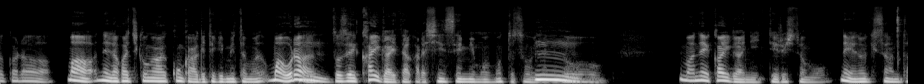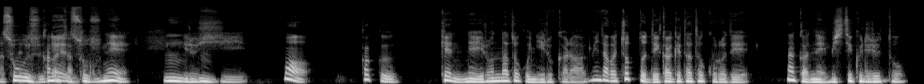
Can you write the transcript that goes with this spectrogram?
う。うんんだから、まあね、中地君が今回挙げてみても、まあ俺はうん。当然海外だから新鮮味ももっとすごいんだけど、うん。今ね、海外に行ってる人も、ね、榎木さんだったり、ね。かなちゃんとかもね、うんいるし、まあ、各県ね、いろんなとこにいるから、みんながちょっと出かけたところで、なんかね、見せてくれると、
